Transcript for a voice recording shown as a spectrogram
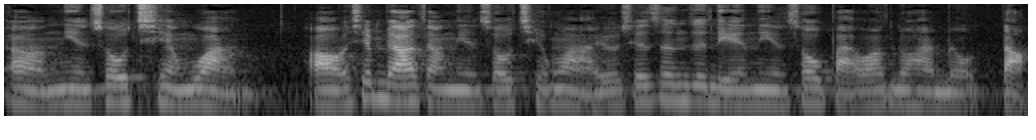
呃年收千万。好，先不要讲年收千万，有些甚至连年收百万都还没有到，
